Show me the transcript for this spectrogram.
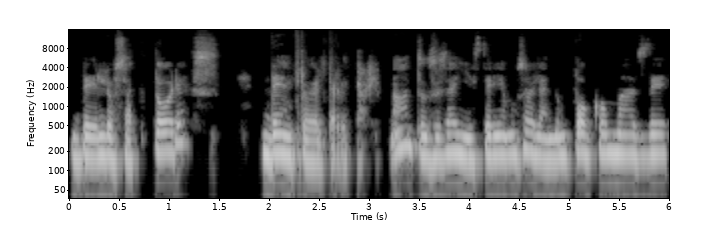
de los actores dentro del territorio, ¿no? Entonces ahí estaríamos hablando un poco más de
